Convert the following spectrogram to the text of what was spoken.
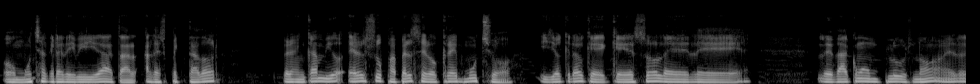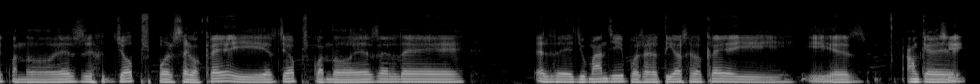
o mucha credibilidad al, al espectador, pero en cambio él su papel se lo cree mucho y yo creo que, que eso le, le, le da como un plus, ¿no? Él cuando es Jobs pues se lo cree y es Jobs cuando es el de el de Jumanji pues el tío se lo cree y, y es aunque Sí.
